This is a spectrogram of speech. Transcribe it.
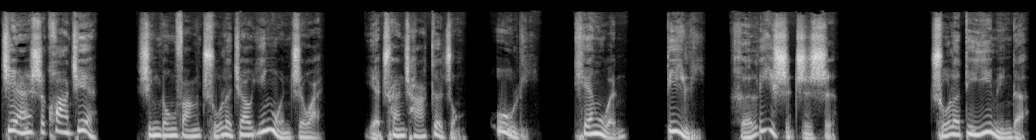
既然是跨界，新东方除了教英文之外，也穿插各种物理、天文、地理和历史知识。除了第一名的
